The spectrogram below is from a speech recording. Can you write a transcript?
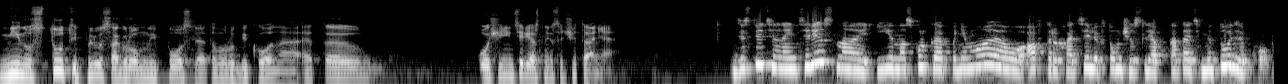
минус тут и плюс огромный после этого Рубикона. Это очень интересное сочетание. Действительно интересно, и, насколько я понимаю, авторы хотели в том числе обкатать методику.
